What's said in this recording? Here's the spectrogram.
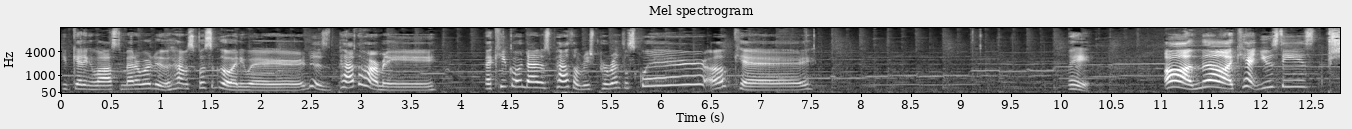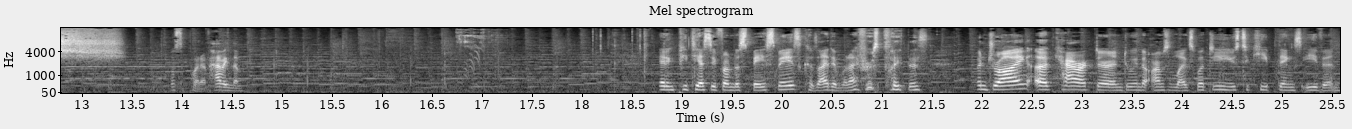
Keep getting lost no matter what I do. How am I supposed to go anywhere? This is Path of Harmony. If I keep going down this path, I'll reach Parental Square? Okay. Wait. Oh no, I can't use these? Psh. What's the point of having them? Getting PTSD from the space maze, because I did when I first played this. When drawing a character and doing the arms and legs, what do you use to keep things even?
